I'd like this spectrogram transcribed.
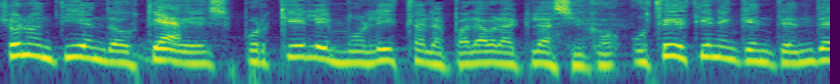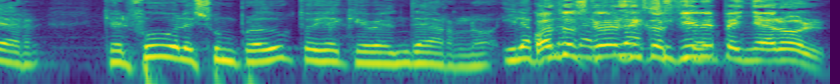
Yo no entiendo a ustedes por qué les molesta la palabra clásico. Ustedes tienen que entender que el fútbol es un producto y hay que venderlo. Y la ¿Cuántos clásicos clásico- tiene Peñarol?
